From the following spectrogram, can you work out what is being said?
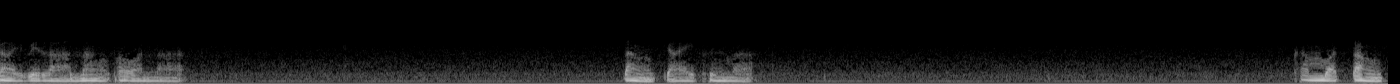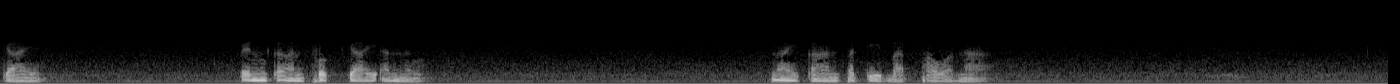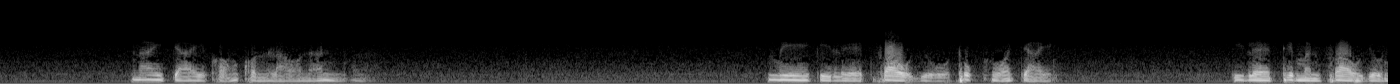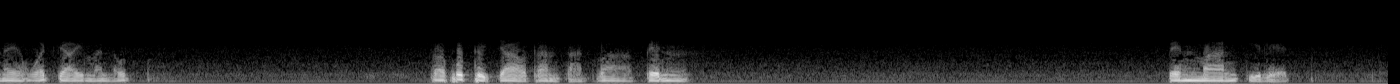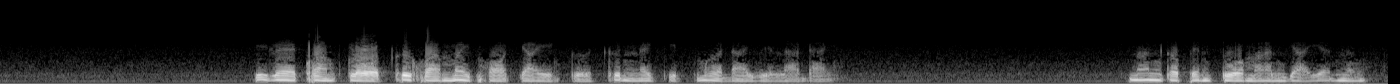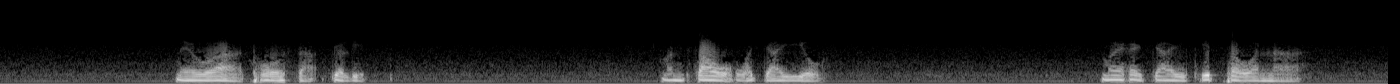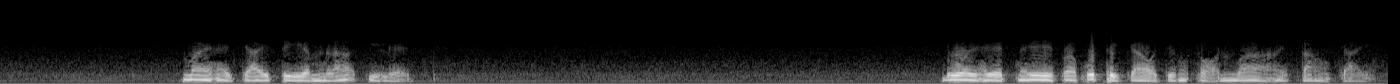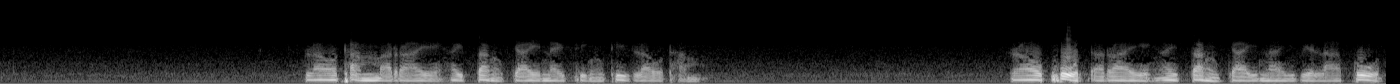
ได้เวลานั่งภาวนาตั้งใจขึ้นมา คำว่าตั้งใจ เป็นการฝึกใจอันหนึ่ง ในการปฏิบัติภาวนา ในใจของคนเรานั้น มีกิเลสเฝ้าอยู่ทุกหัวใจ กิเลสที่มันเฝ้าอยู่ในหัวใจมนุษย์ พระพุทธเจ้าท่านตรัสว่าเป็นเป็นมารกิเลส กิเลสความโกรธคือความไม่พอใจเกิดขึ้นในจิตเมื่อใดเวลาใด นั่นก็เป็นตัวมารใหญ่อันหนึ่งเนว่าโทสะจริต มันเศร้าหัวใจอยู่ ไม่ให้ใจคิดภาวนา ไม่ให้ใจเตรียมละกิเลส ด้วยเหตุนี้พระพุทธเจ้าจึงสอนว่าให้ตั้งใจ เราทำอะไรให้ตั้งใจในสิ่งที่เราทำ เราพูดอะไรให้ตั้งใจในเวลาพูด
